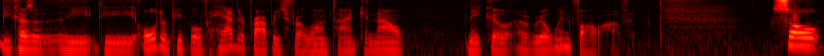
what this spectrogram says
because of the, the older people who've had their properties for a long time can now make a, a real windfall off it. So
